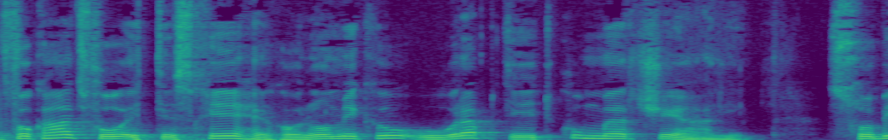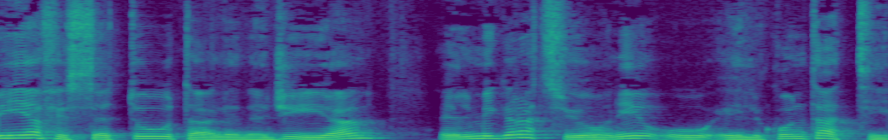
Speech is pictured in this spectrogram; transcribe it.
ffukat fuq it-tisħiħ ekonomiku u rabtiet kummerċjali, sħubija fis-settur tal-enerġija, il-migrazzjoni u l-kuntatti.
